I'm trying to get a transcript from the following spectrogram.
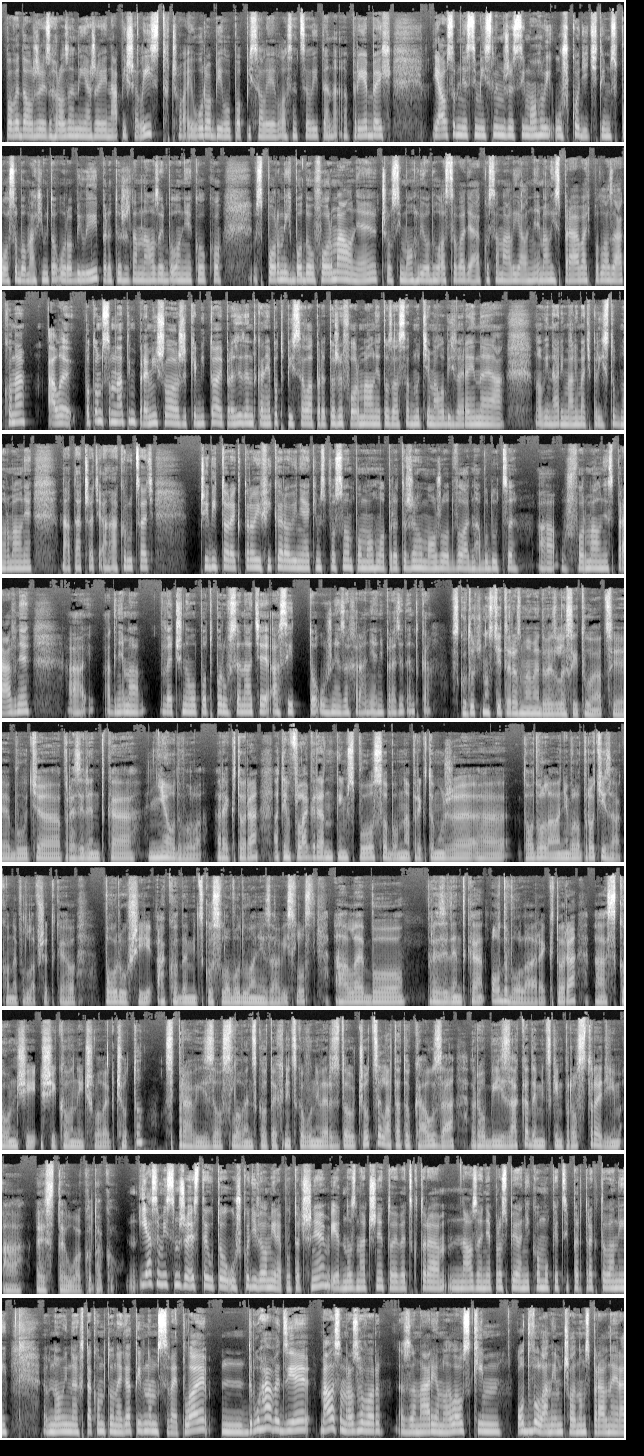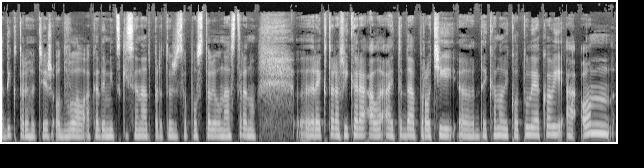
povedal, že je zhrozený a že jej napíše list, čo aj urobil, popísal jej vlastne celý ten priebeh. Ja osobne si myslím, že si mohli uškodiť tým spôsobom, akým to urobili, pretože tam naozaj bolo niekoľko sporných bodov formálne, čo si mohli odhlasovať a ako sa mali, ale nemali správať podľa zákona. Ale potom som nad tým premýšľala, že keby to aj prezidentka nepodpísala, pretože formálne to zasadnutie malo byť verejné a novinári mali mať prístup normálne natáčať a nakrúcať, či by to rektorovi Fikarovi nejakým spôsobom pomohlo, pretože ho môžu odvolať na budúce a už formálne správne. A ak nemá väčšinovú podporu v Senáte, asi to už nezachráni ani prezidentka. V skutočnosti teraz máme dve zlé situácie. Buď e, prezidentka neodvola rektora a tým flagrantným spôsobom, napriek tomu, že e, to odvolávanie bolo protizákonné podľa všetkého, poruší akademickú slobodu a nezávislosť, alebo prezidentka odvolá rektora a skončí šikovný človek. Čo to spraví so Slovenskou technickou univerzitou? Čo celá táto kauza robí s akademickým prostredím a STU ako takou? Ja si myslím, že STU to uškodí veľmi reputačne. Jednoznačne to je vec, ktorá naozaj neprospieva nikomu, keď si pertraktovaný v novinách v takomto negatívnom svetle. Mm, druhá vec je, mala som rozhovor s Máriom Lelovským, odvolaným členom správnej rady, ktorého tiež odvolal akademický senát, pretože sa postavil na stranu e, rektora Fikara, ale aj teda proti e, dekanovi Kotuliakovi a on e,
